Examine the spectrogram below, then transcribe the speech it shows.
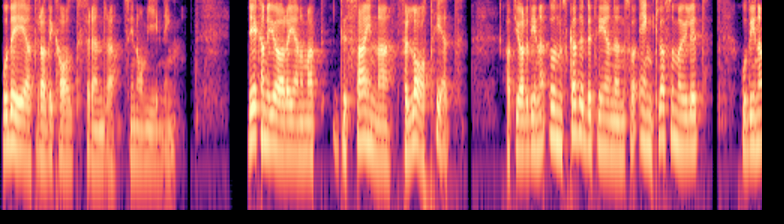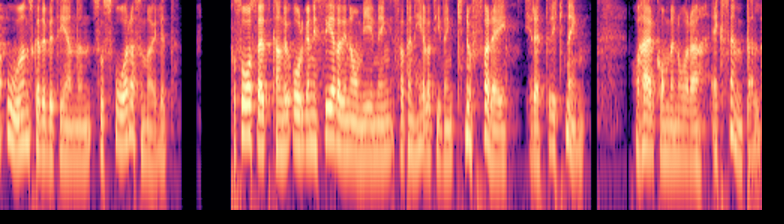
Och det är att radikalt förändra sin omgivning. Det kan du göra genom att designa för lathet. Att göra dina önskade beteenden så enkla som möjligt och dina oönskade beteenden så svåra som möjligt. På så sätt kan du organisera din omgivning så att den hela tiden knuffar dig i rätt riktning. Och här kommer några exempel.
